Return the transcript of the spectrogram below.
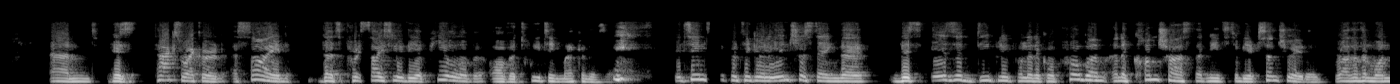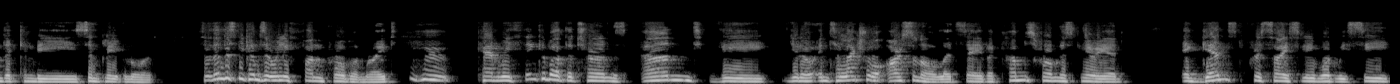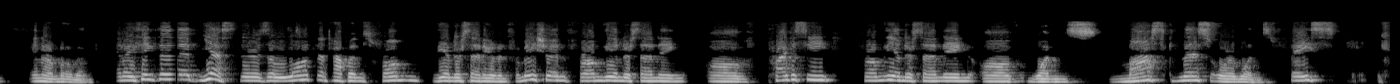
And his tax record aside, that's precisely the appeal of a, of a tweeting mechanism. it seems to be particularly interesting that this is a deeply political problem and a contrast that needs to be accentuated rather than one that can be simply ignored. So then this becomes a really fun problem, right? Mm-hmm. Can we think about the terms and the, you know, intellectual arsenal, let's say, that comes from this period against precisely what we see in our moment? And I think that, yes, there is a lot that happens from the understanding of information, from the understanding of privacy, from the understanding of one's maskedness or one's face,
